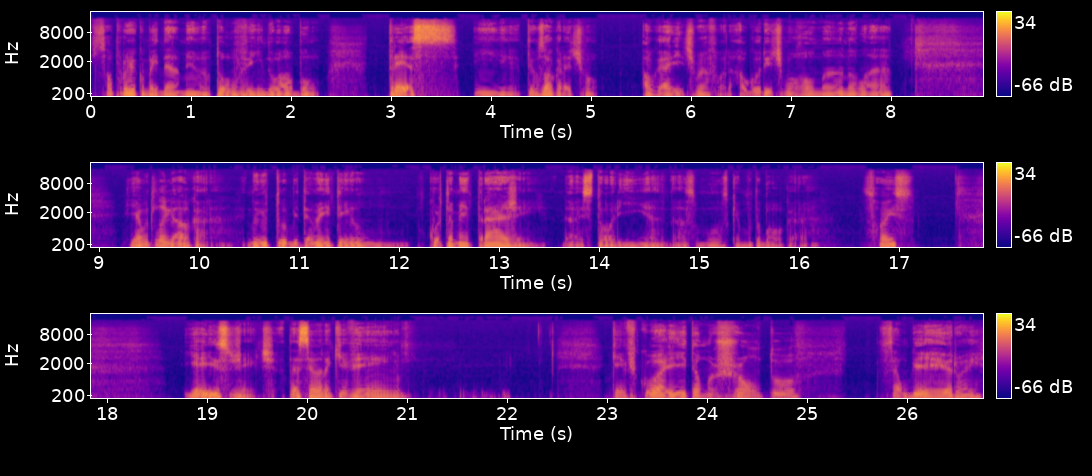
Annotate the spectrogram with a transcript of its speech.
Só para recomendar mesmo, eu tô ouvindo o álbum 3 em teus algoritmo, algoritmo é fora, algoritmo romano lá. E é muito legal, cara. No YouTube também tem um curta-metragem da historinha, das músicas. É muito bom, cara. Só isso. E é isso, gente. Até semana que vem. Quem ficou aí, tamo junto. Você é um guerreiro, hein?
